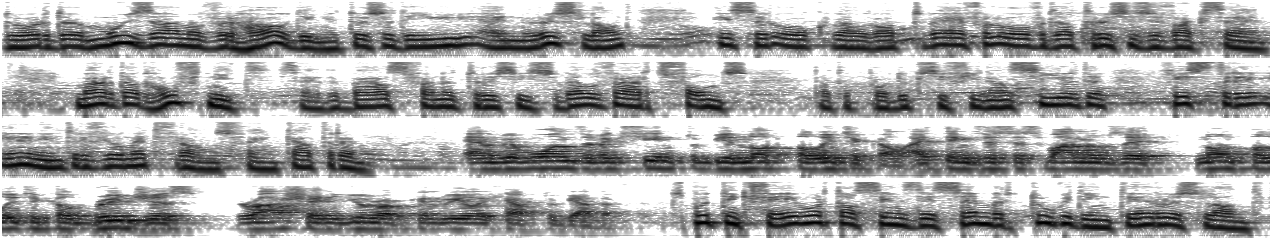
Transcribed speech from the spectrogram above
Door de moeizame verhoudingen tussen de EU en Rusland is er ook wel wat twijfel over dat Russische vaccin. Maar dat hoeft niet, zei de baas van het Russisch Welvaartsfonds dat de productie financierde gisteren in een interview met Frans van Katteren. And we want the vaccine to be not political. I think this is one of the non-political bridges Russia and Europe can really have together. Sputnik V wordt al sinds december toegediend in Rusland.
